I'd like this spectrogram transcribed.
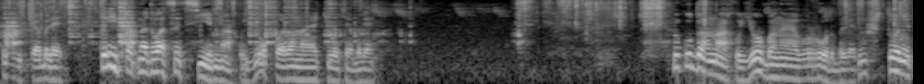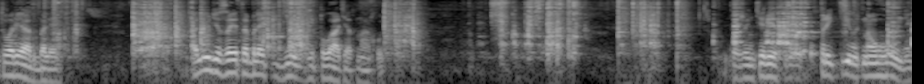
плитка, блядь. 30 на 27, нахуй. Ёпараная тетя, блядь. Ну куда нахуй, ёбаная в рот, блядь. Ну что они творят, блядь. А люди за это, блядь, деньги платят, нахуй. Даже интересно прикинуть на угольник.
